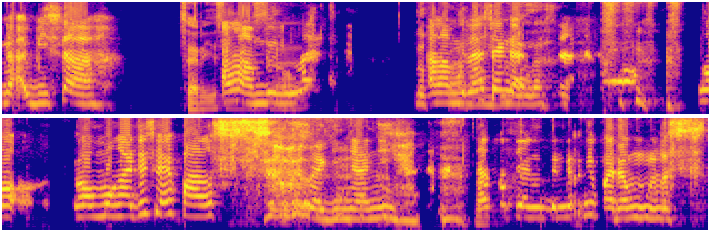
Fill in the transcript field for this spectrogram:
nggak bisa. Serius? Alhamdulillah, alhamdulillah saya nggak bisa. ngomong aja saya fals. Lagi nyanyi. Takut yang denger nih pada mules.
